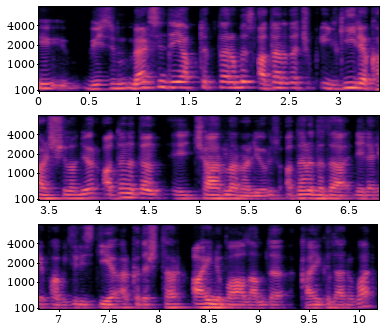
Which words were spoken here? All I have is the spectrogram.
Bizim Mersin'de yaptıklarımız Adana'da çok ilgiyle karşılanıyor. Adana'dan e, çağrılar alıyoruz. Adana'da da neler yapabiliriz diye arkadaşlar aynı bağlamda kaygıları var.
